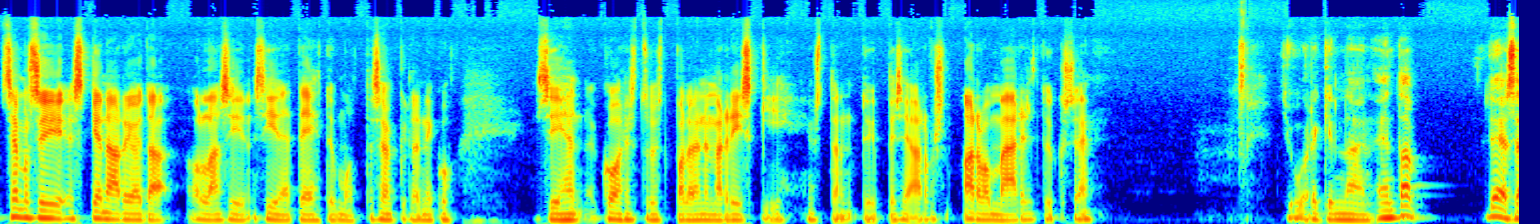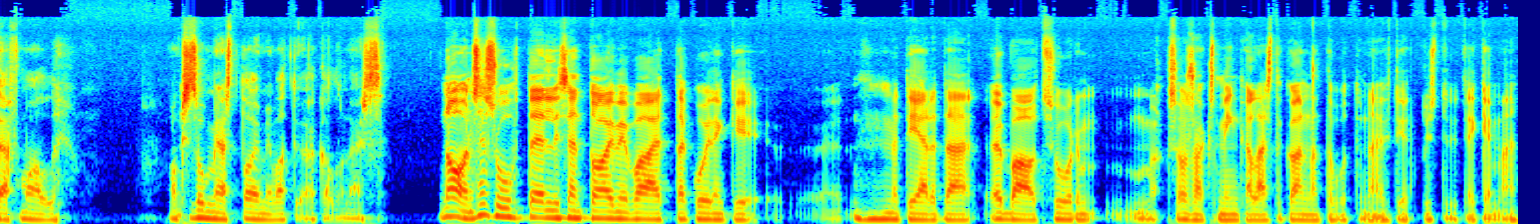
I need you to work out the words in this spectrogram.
semmoisia skenaarioita ollaan siinä, siinä tehty, mutta se on kyllä niin kuin, siihen kohdistuu paljon enemmän riskiä just tämän tyyppiseen arvomääritykseen. Juurikin näin. Entä DCF-malli? Onko se sun mielestä toimiva työkalu näissä? No on se suhteellisen toimiva, että kuitenkin äh, me tiedetään about suurimmaksi osaksi, minkälaista kannattavuutta nämä yhtiöt pystyy tekemään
